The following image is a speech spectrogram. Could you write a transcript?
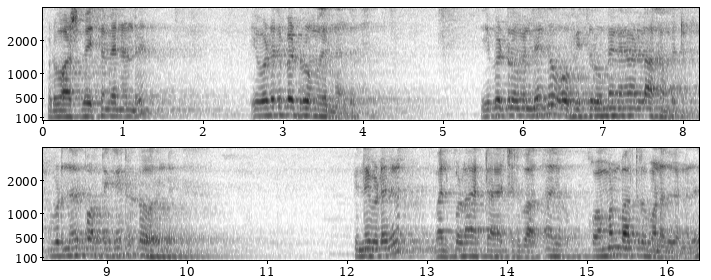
ഇവിടെ വാഷ് ബേസിൻ വരുന്നുണ്ട്. ഇവിടെ ഒരു ബെഡ്റൂം വരുന്നുണ്ട്. ഈ ബെഡ്റൂമിന്റെ ഇത് ഓഫീസ് റൂം എങ്ങനെ വേണമെങ്കിലും ആക്കാൻ പറ്റും? ഇവിടുന്ന് പുറത്തേക്ക് ഒരു ഡോറുണ്ട് പിന്നെ ഇവിടെ ഒരു വലിപ്പമുള്ള അറ്റാച്ച്ഡ് ബാത്ത് കോമൺ ബാത്റൂമാണ് ഇത് വരുന്നത്.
